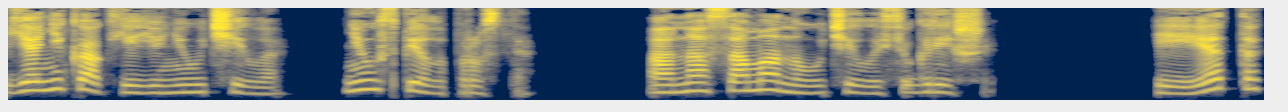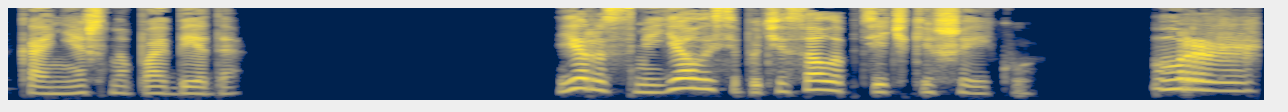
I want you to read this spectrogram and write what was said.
Я никак ее не учила, не успела просто. Она сама научилась у Гриши. И это, конечно, победа. Я рассмеялась и почесала птичке шейку. «Мрррр!»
